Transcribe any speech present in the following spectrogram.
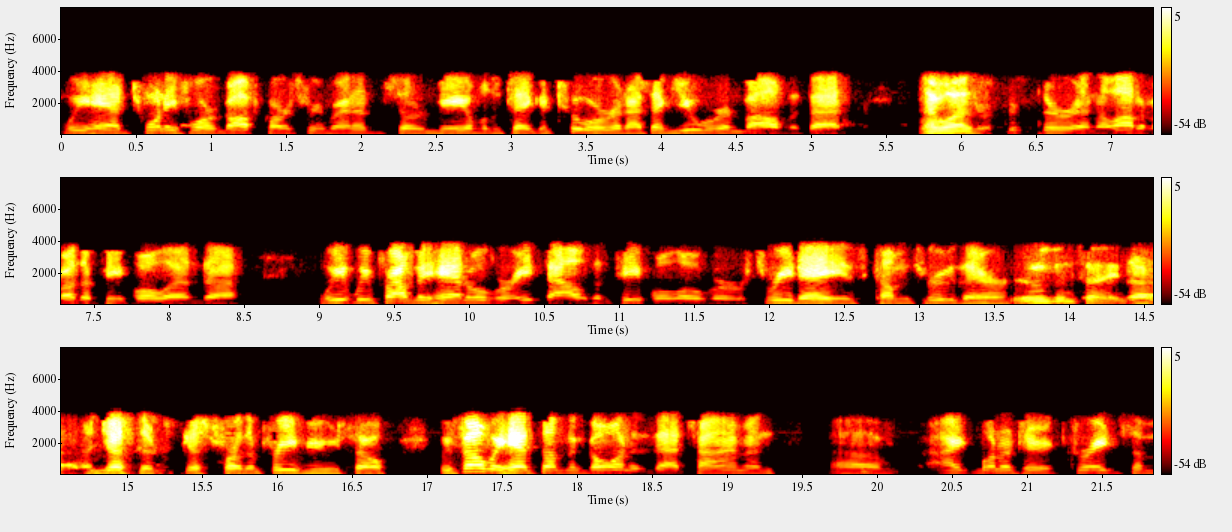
we had 24 golf carts we rented so to be able to take a tour. And I think you were involved with that. I was. Your sister and a lot of other people, and uh, we we probably had over 8,000 people over three days come through there It was insane. uh, just to, just for the preview. So we felt we had something going at that time, and uh, I wanted to create some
